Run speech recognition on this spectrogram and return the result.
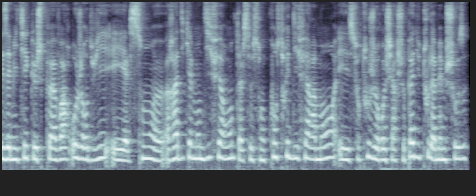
les amitiés que je peux avoir aujourd'hui, et elles sont euh, radicalement différentes, elles se sont construites différemment, et surtout je recherche pas du tout la même chose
